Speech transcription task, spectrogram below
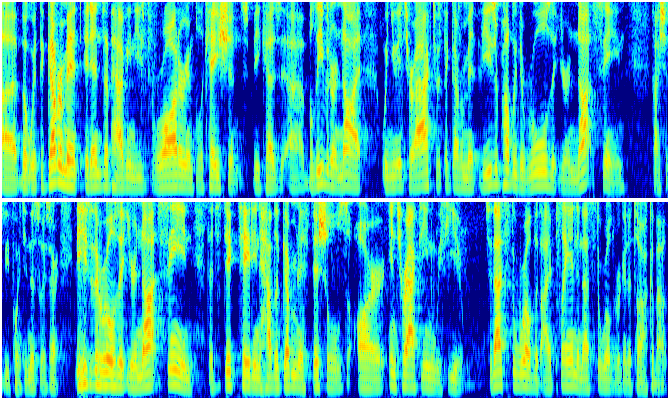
Uh, but with the government, it ends up having these broader implications because, uh, believe it or not, when you interact with the government, these are probably the rules that you're not seeing. I should be pointing this way, sorry. These are the rules that you're not seeing that's dictating how the government officials are interacting with you. So that's the world that I play in, and that's the world we're going to talk about.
